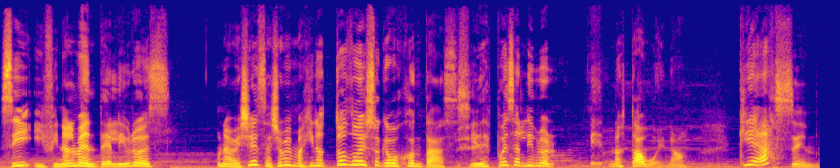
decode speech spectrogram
Sí, y finalmente el libro es una belleza. Yo me imagino todo eso que vos contás. Sí. Y después el libro eh, no está bueno. ¿Qué hacen?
